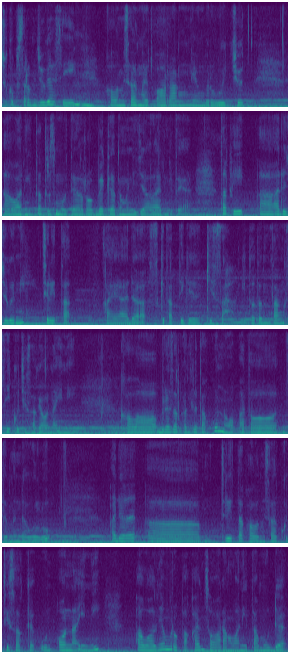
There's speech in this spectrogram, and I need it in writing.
cukup serem juga sih mm -hmm. kalau misalnya ngeliat orang yang berwujud uh, wanita terus mulutnya robek atau main di jalan gitu ya. Tapi uh, ada juga nih cerita kayak ada sekitar tiga kisah gitu tentang si Kuchisake Onna ini. Kalau berdasarkan cerita kuno atau zaman dahulu, ada uh, cerita kalau misalnya Kuchisake Onna ini awalnya merupakan seorang wanita muda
